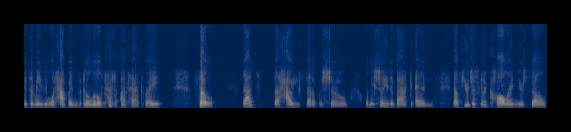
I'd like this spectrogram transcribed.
It's amazing what happens in a little tete-a-tete, right? So that's the how you set up a show. Let me show you the back end. Now, if you're just going to call in yourself,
